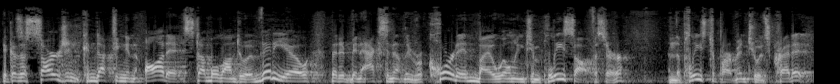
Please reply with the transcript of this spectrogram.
because a sergeant conducting an audit stumbled onto a video that had been accidentally recorded by a Wilmington police officer, and the police department, to its credit,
